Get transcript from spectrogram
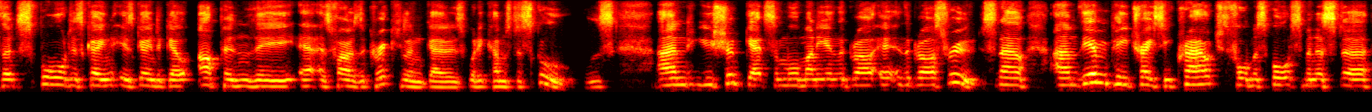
that sport is going is going to go up in the uh, as far as the curriculum goes when it comes to schools, and you should get some more money in the gra- in the grassroots. Now, um, the MP Tracy Crouch, former sports minister,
